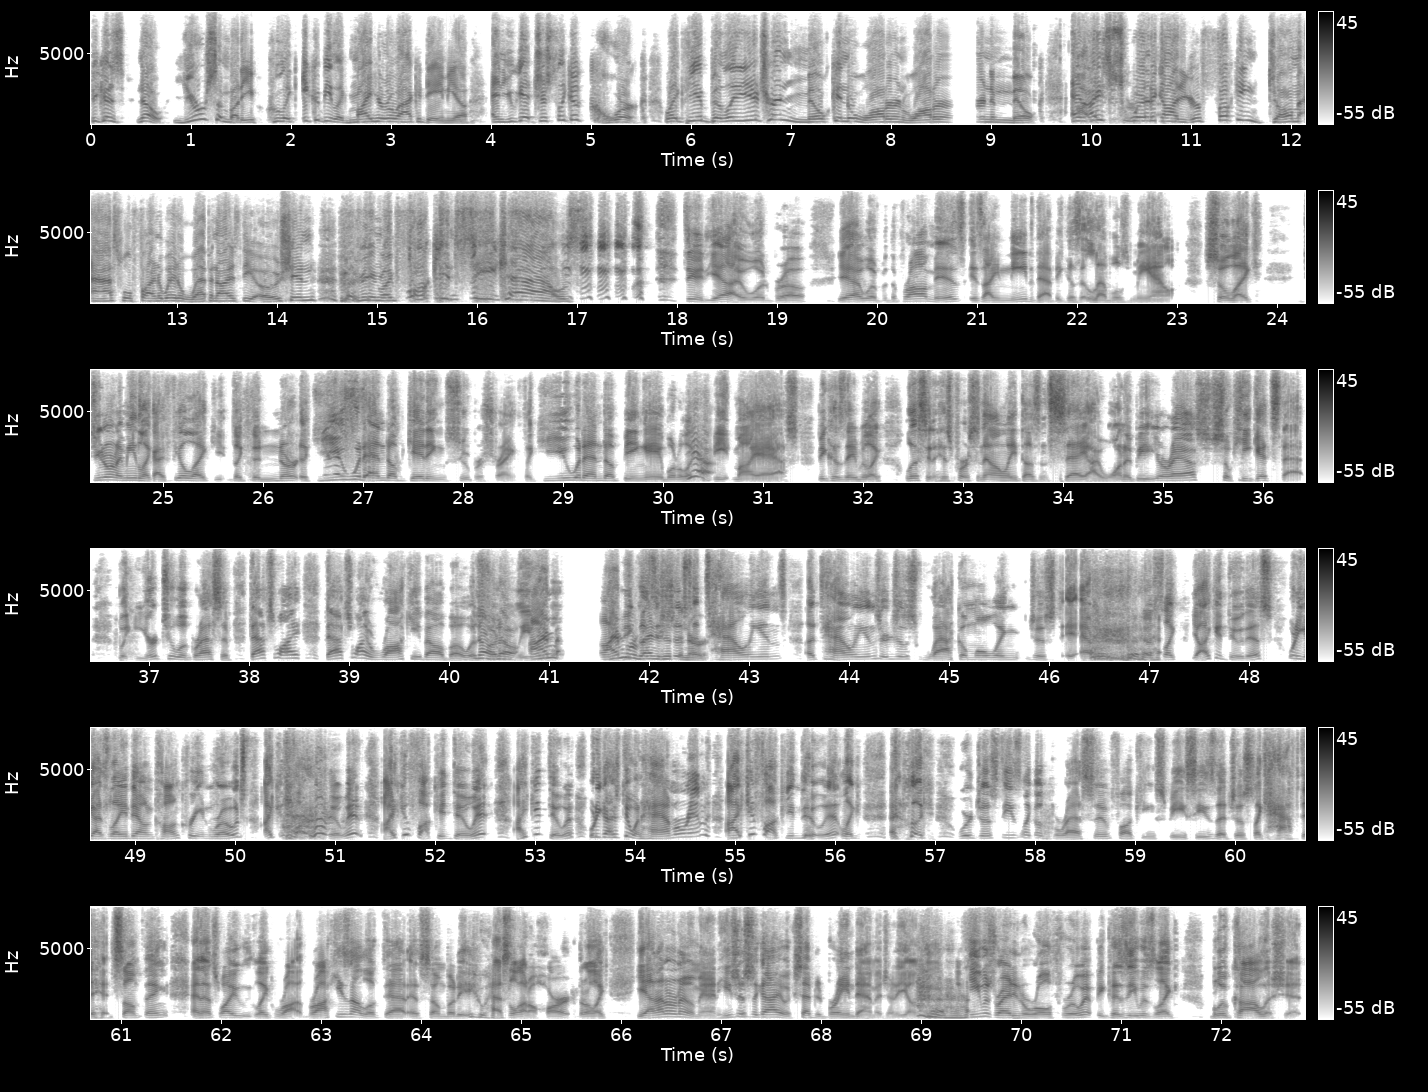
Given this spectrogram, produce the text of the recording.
Because no, you're somebody who like it could be like My Hero Academia, and you get just like a quirk, like the ability to turn milk into water and water into milk. And I I, swear to. God, your fucking dumb ass will find a way to weaponize the ocean by being like, fucking sea cows. Dude, yeah, I would, bro. Yeah, I would. But the problem is, is I need that because it levels me out. So like, do you know what I mean? Like, I feel like like the nerd, like you would end up getting super strength. Like you would end up being able to like Yeah. beat my ass because they'd be like, listen, his personality doesn't say I want to beat your ass, so he gets that. But you're too aggressive. That's why. That's why Rocky Balboa is No, no, I'm-. I'm because revenge it's just. Italians. Italians are just whack-a-moling just everything. just like, yeah, I could do this. What are you guys laying down concrete and roads? I can fucking do it. I can fucking do it. I can do it. What are you guys doing? Hammering? I can fucking do it. Like, like we're just these like aggressive fucking species that just like have to hit something, and that's why like Ro- Rocky's not looked at as somebody who has a lot of heart. They're like, yeah, I don't know, man. He's just a guy who accepted brain damage at a young age. he was ready to roll through it because he was like blue collar shit.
